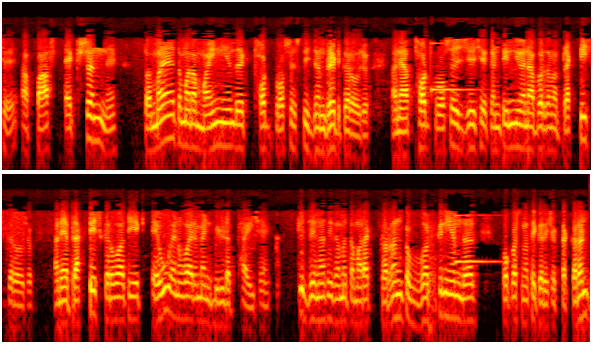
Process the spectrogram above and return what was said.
છે, આ પાસ્ટ એક્શનને તમે તમારા માઇન્ડની અંદર એક થોટ પ્રોસેસથી જનરેટ કરો છો. અને આ થોટ પ્રોસેસ જે છે કન્ટિન્યુ એના પર તમે પ્રેક્ટિસ કરો છો. અને એ પ્રેક્ટિસ કરવાથી એક એવું એન્વાયરમેન્ટ બિલ્ડઅપ થાય છે કે જેનાથી તમે તમારા કરંટ વર્કની અંદર ફોકસ નથી કરી શકતા. Current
